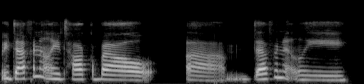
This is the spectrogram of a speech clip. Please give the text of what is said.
We definitely talk about um, definitely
